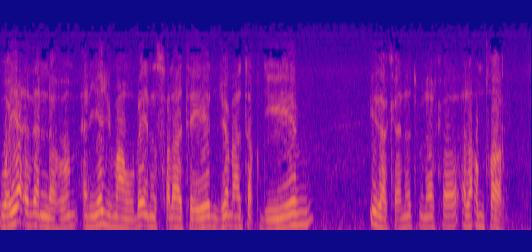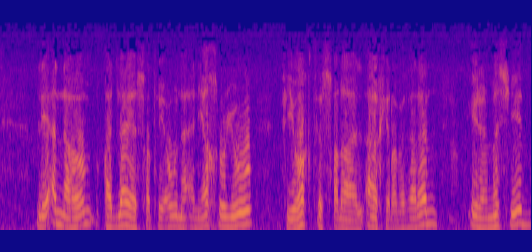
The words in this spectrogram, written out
ويأذن لهم أن يجمعوا بين الصلاتين جمع تقديم إذا كانت هناك الأمطار لأنهم قد لا يستطيعون أن يخرجوا في وقت الصلاة الآخرة مثلا إلى المسجد.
